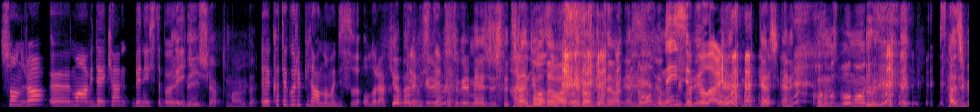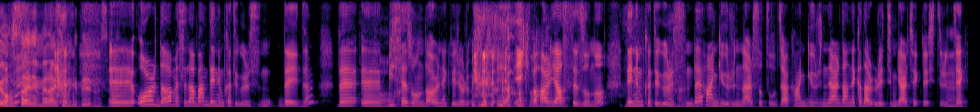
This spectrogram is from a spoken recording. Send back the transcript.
Sonra e, Mavi'deyken beni işte böyle ne, ilk ne iş yaptım abi de? e, kategori planlamacısı olarak Ya ben hep girmiştim. görüyorum kategori menajer işte Trendyol'da var, N11'de var. Ya ne oluyor Ne iş kategori? yapıyorlar? Evet gerçekten hani konumuz bu birlikte sadece bir 10 saniye merakımı giderir misin? Ee, orada mesela ben denim kategorisindeydim ve e, bir sezonda örnek veriyorum ilkbahar yaz sezonu denim kategorisinde hangi ürünler satılacak, hangi ürünlerden ne kadar üretim gerçekleştirilecek,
